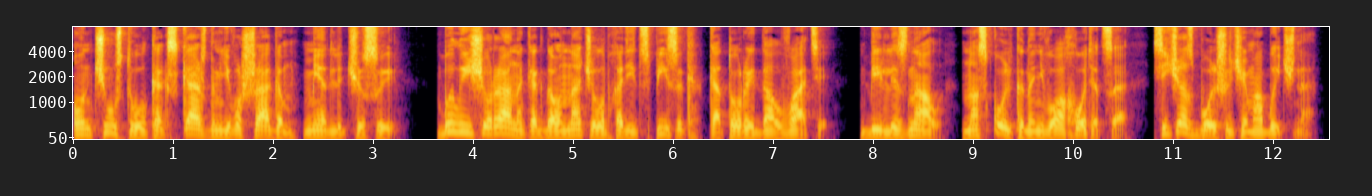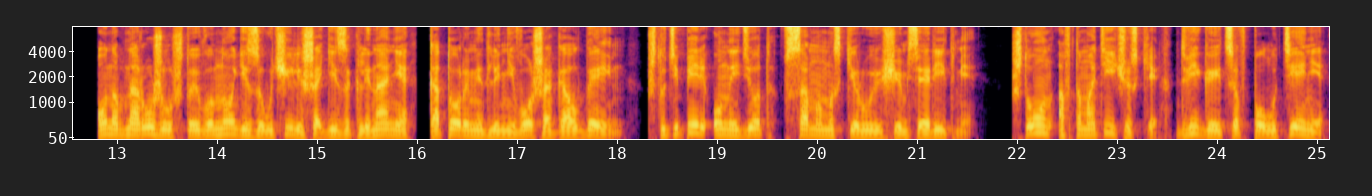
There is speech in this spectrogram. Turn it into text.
Он чувствовал, как с каждым его шагом медлят часы. Было еще рано, когда он начал обходить список, который дал Вати. Билли знал, насколько на него охотятся. Сейчас больше, чем обычно. Он обнаружил, что его ноги заучили шаги заклинания, которыми для него шагал Дейн, что теперь он идет в самомаскирующемся ритме, что он автоматически двигается в полутени,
